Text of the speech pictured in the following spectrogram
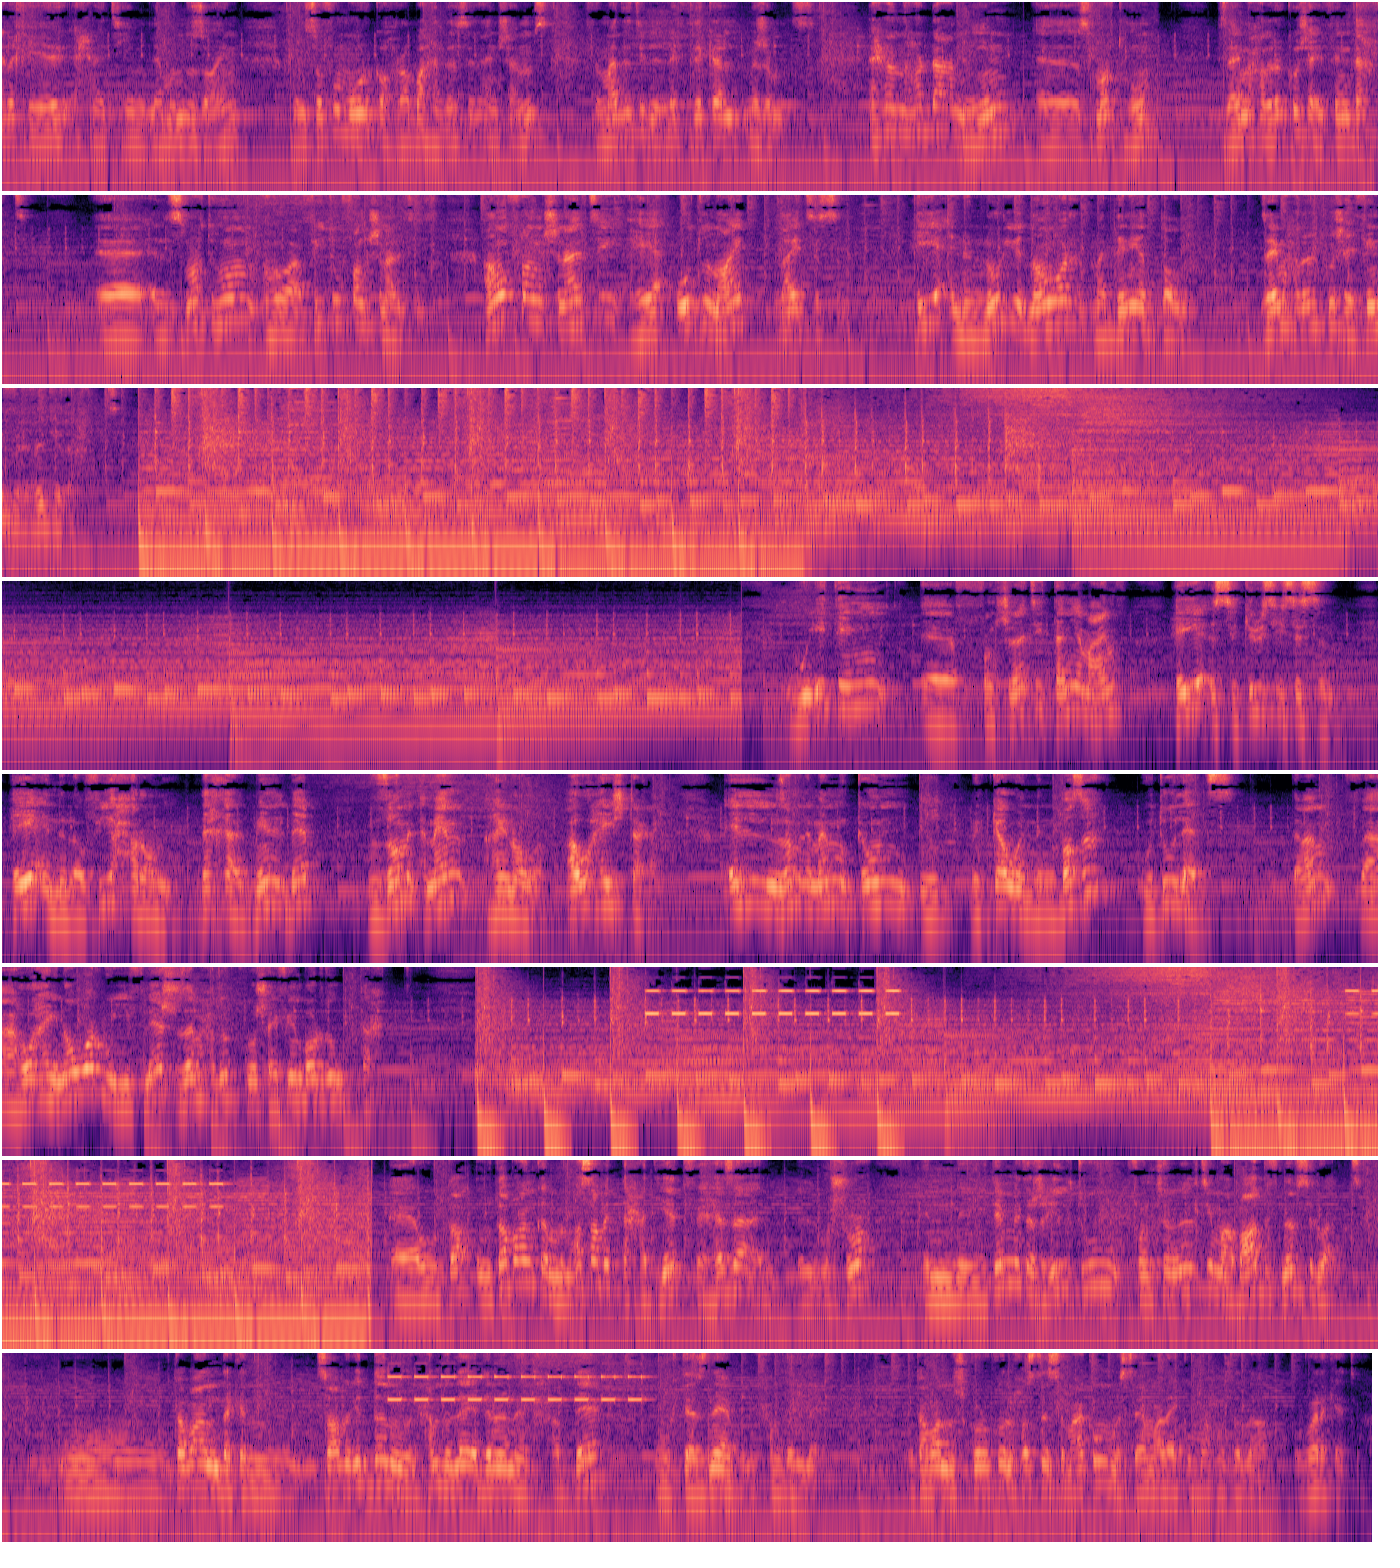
الخير إحنا team Lemon Design من sophomore كهرباء هندسة عين شمس في مادة ال electrical measurements إحنا النهارده عاملين smart home زي ما حضراتكم شايفين تحت. ال smart home هو فيه two functionalities أول functionality هي auto night light system هي إن النور ينور ما الدنيا تضلم. زي ما حضراتكم شايفين في الفيديو تحت. وايه تاني functionality التانية معانا هي ال security system هي إن لو في حرامي دخل من الباب نظام الأمان هينور أو هيشتغل. النظام الأمان متكون متكون من buzzer و two LEDs تمام؟ فهو هينور ويفلاش زي ما حضراتكم شايفين برضو تحت. وطبعا كان من أصعب التحديات في هذا المشروع إن يتم تشغيل two functionality مع بعض في نفس الوقت. وطبعا ده كان صعب جدا والحمد لله قدرنا نتحداه واجتزناه الحمد لله. وطبعا نشكركم لحسن استماعكم والسلام عليكم ورحمة الله وبركاته.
